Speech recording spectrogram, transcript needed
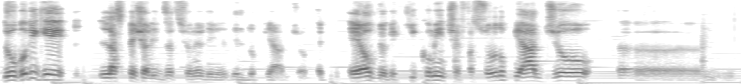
Dopodiché la specializzazione del, del doppiaggio. È, è, ovvio che chi comincia a fare solo doppiaggio eh,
